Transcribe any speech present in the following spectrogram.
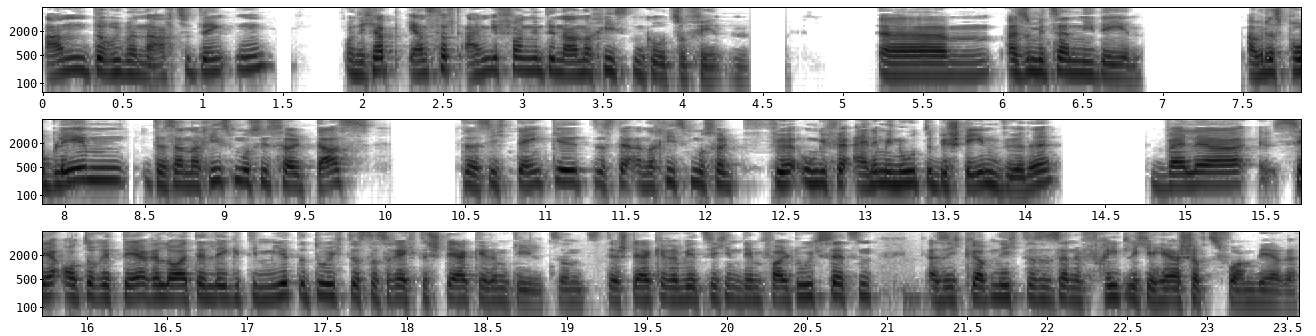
an, darüber nachzudenken. Und ich habe ernsthaft angefangen, den Anarchisten gut zu finden. Ähm, also mit seinen Ideen. Aber das Problem des Anarchismus ist halt das, dass ich denke, dass der Anarchismus halt für ungefähr eine Minute bestehen würde, weil er sehr autoritäre Leute legitimiert dadurch, dass das Recht des Stärkeren gilt. Und der Stärkere wird sich in dem Fall durchsetzen. Also ich glaube nicht, dass es eine friedliche Herrschaftsform wäre.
